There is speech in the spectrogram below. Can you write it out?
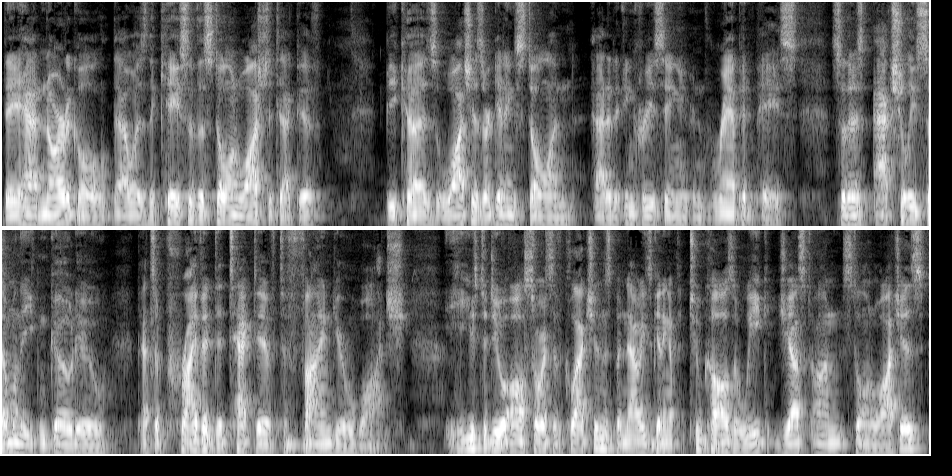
they had an article that was the case of the stolen watch detective because watches are getting stolen at an increasing and rampant pace. So there's actually someone that you can go to that's a private detective to find your watch. He used to do all sorts of collections, but now he's getting up to two calls a week just on stolen watches.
